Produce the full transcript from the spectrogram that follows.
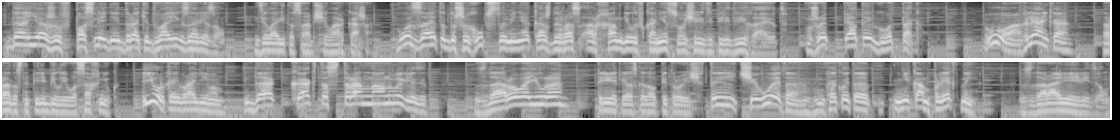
«Да я же в последней драке двоих зарезал», — деловито сообщил Аркаша. «Вот за это душегубство меня каждый раз архангелы в конец очереди передвигают. Уже пятый год так». «О, глянь-ка!» — радостно перебил его Сахнюк. Юрка Ибрагимом. Да как-то странно он выглядит. Здорово, Юра, приветливо сказал Петрович. Ты чего это? Какой-то некомплектный. Здоровее видел,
